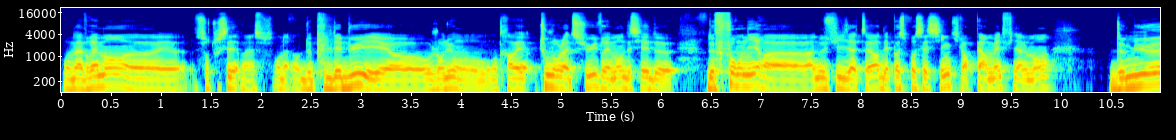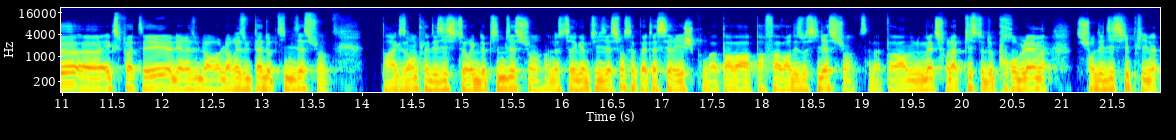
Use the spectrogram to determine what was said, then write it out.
on a vraiment, surtout depuis le début et aujourd'hui, on, travaille toujours là-dessus, vraiment d'essayer de, fournir à nos utilisateurs des post-processing qui leur permettent finalement de mieux exploiter leurs résultats d'optimisation. Par exemple, des historiques d'optimisation. Un historique d'optimisation, ça peut être assez riche. On va parfois avoir des oscillations. Ça va pas nous mettre sur la piste de problèmes sur des disciplines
